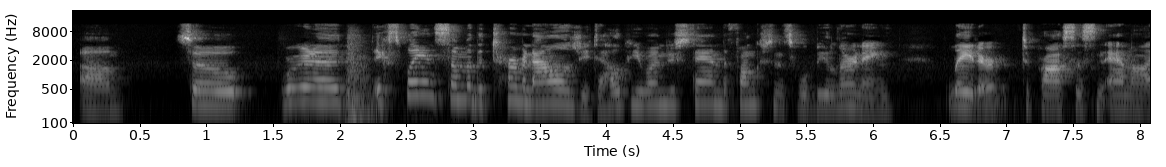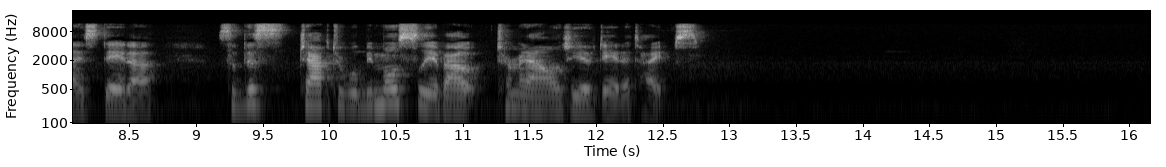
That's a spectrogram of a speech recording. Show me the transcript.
Um, so we're going to explain some of the terminology to help you understand the functions we'll be learning later to process and analyze data. So this chapter will be mostly about terminology of data types.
